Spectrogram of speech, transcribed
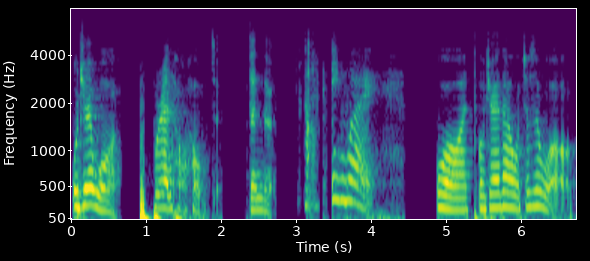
我觉得我不认同后者，真的。好，因为我我觉得我就是我。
